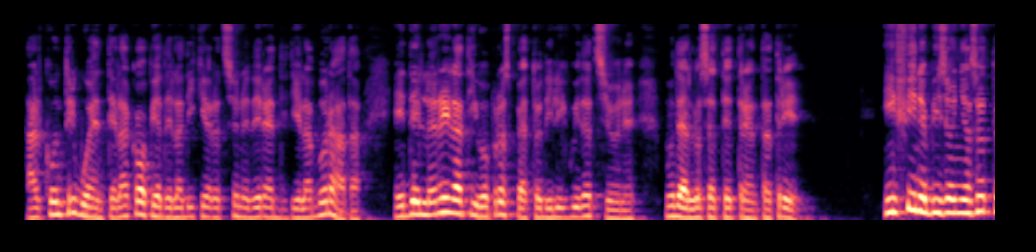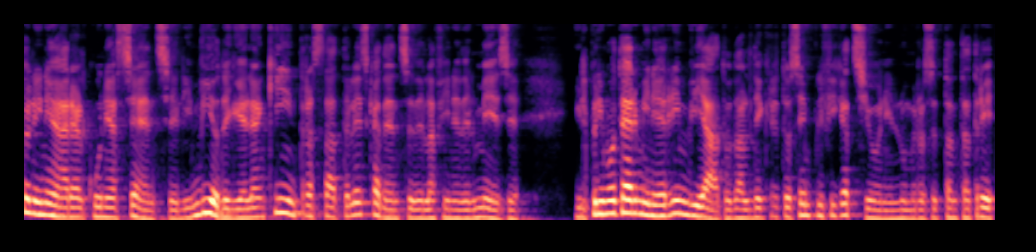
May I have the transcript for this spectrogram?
al contribuente la copia della dichiarazione dei redditi elaborata e del relativo prospetto di liquidazione modello 733. Infine bisogna sottolineare alcune assenze, l'invio degli elenchi intrastat e le scadenze della fine del mese, il primo termine è rinviato dal decreto semplificazioni, il numero 73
